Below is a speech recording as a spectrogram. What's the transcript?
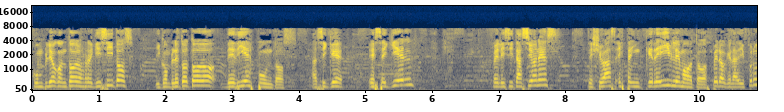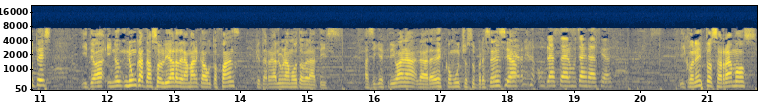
cumplió con todos los requisitos y completó todo de 10 puntos. Así que, Ezequiel, felicitaciones, te llevas esta increíble moto. Espero que la disfrutes y, te va- y no- nunca te vas a olvidar de la marca Autofans que te regaló una moto gratis. Así que, escribana, le agradezco mucho su presencia. Un placer, muchas gracias. Y con esto cerramos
